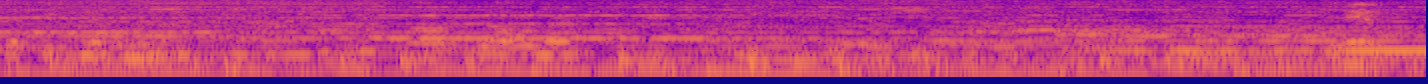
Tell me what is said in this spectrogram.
Släppte him.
